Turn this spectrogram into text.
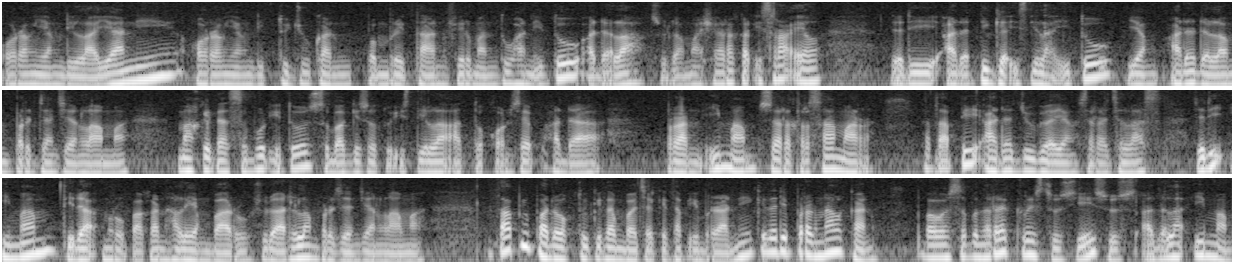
orang yang dilayani, orang yang ditujukan pemberitaan firman Tuhan itu adalah sudah masyarakat Israel jadi ada tiga istilah itu yang ada dalam perjanjian lama. Maka kita sebut itu sebagai suatu istilah atau konsep ada peran imam secara tersamar. Tetapi ada juga yang secara jelas. Jadi imam tidak merupakan hal yang baru, sudah ada dalam perjanjian lama. Tetapi pada waktu kita membaca kitab Ibrani, kita diperkenalkan bahwa sebenarnya Kristus Yesus adalah imam,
